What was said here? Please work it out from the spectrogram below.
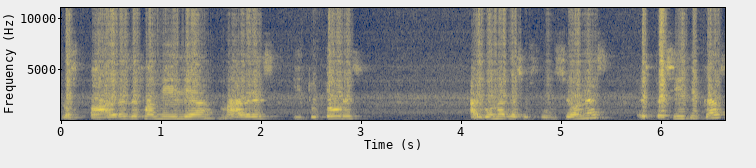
los padres de familia, madres y tutores. Algunas de sus funciones específicas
